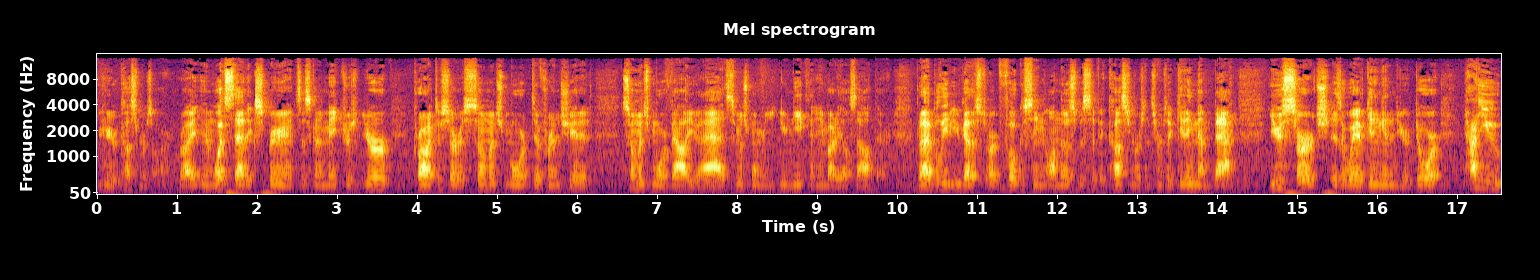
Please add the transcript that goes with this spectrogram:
who your customers are, right? And what's that experience that's going to make your, your product or service so much more differentiated, so much more value add, so much more unique than anybody else out there. But I believe you've got to start focusing on those specific customers in terms of getting them back. Use search as a way of getting into your door. How do you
